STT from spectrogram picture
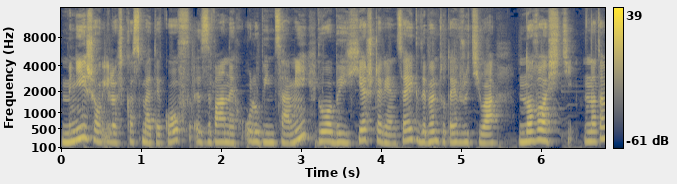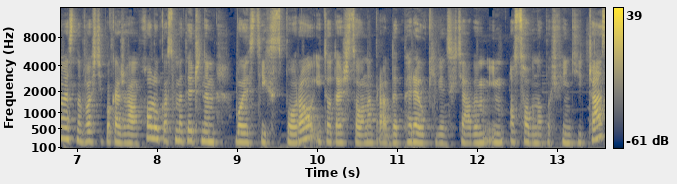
mniejszą ilość kosmetyków zwanych ulubieńcami. Byłoby ich jeszcze więcej, gdybym tutaj wrzuciła nowości. Natomiast nowości pokażę Wam w holu kosmetycznym, bo jest ich sporo i to też są naprawdę perełki, więc chciałabym im osobno poświęcić czas.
